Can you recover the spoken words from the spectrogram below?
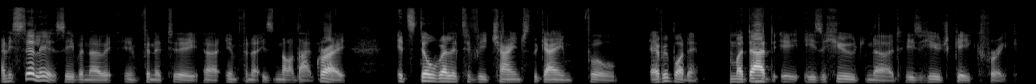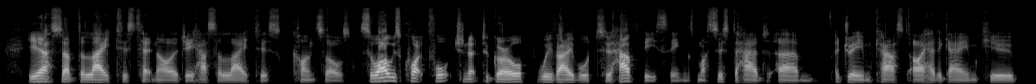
and it still is, even though Infinity uh, Infinite is not that great. It still relatively changed the game for everybody. My dad, he's a huge nerd. He's a huge geek freak. He has to have the latest technology, has the latest consoles. So I was quite fortunate to grow up with able to have these things. My sister had um, a Dreamcast, I had a GameCube,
